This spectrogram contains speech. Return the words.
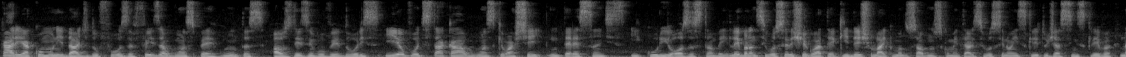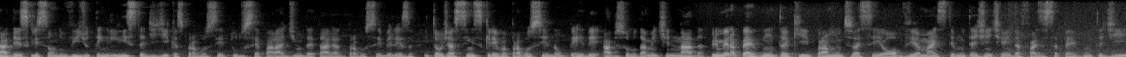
Cara, e a comunidade do Forza fez algumas perguntas aos desenvolvedores e eu vou destacar algumas que eu achei interessantes e curiosas também. Lembrando, se você chegou até aqui, deixa o like, manda um salve nos comentários. Se você não é inscrito, já se inscreva. Na descrição do vídeo tem lista de dicas para você, tudo separadinho, detalhado para você, beleza? Então já se inscreva para você não perder absolutamente nada. Primeira pergunta que para muitos vai ser óbvia, mas tem muita gente que ainda faz essa pergunta de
